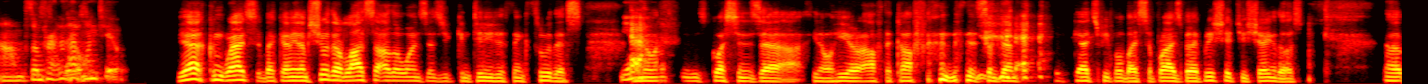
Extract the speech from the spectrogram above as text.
Um, so I'm proud of that one too. Yeah, congrats, Rebecca. I mean, I'm sure there are lots of other ones as you continue to think through this. Yeah. Know these questions, uh, you know, here off the cuff, and sometimes catch people by surprise. But I appreciate you sharing those. Uh,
